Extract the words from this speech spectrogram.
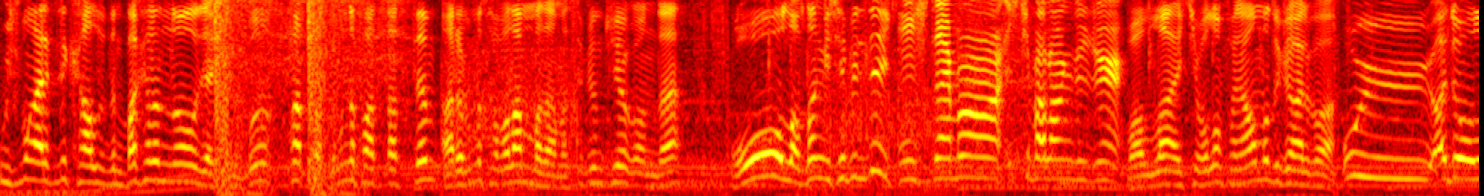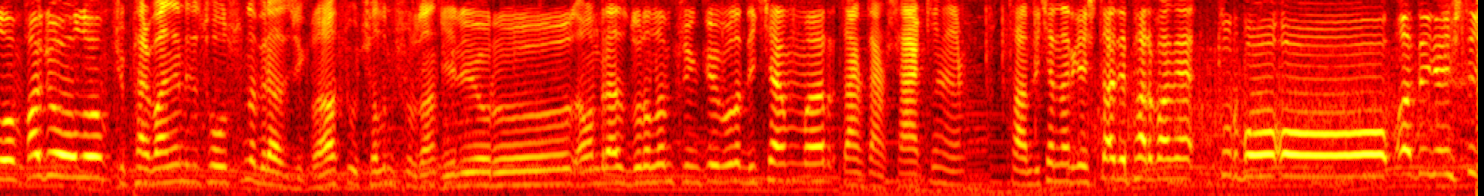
Uçma aletini kaldırdım. Bakalım ne olacak şimdi. Bunu patlattım. Bunu patlattım. Arabamız havalanmadı ama sıkıntı yok onda. Oo lavdan geçebildik. İşte bu. iki balon gücü. Vallahi iki balon fena olmadı galiba. Uy, hadi oğlum, hadi oğlum. Şu pervanelerimiz de soğusun da birazcık. Rahatça uçalım şuradan. Geliyoruz. Ama biraz duralım çünkü burada diken var. Tamam tamam sakinim. Tamam dikenler geçti. Hadi pervane. Turbo. Oo, hadi geçtik.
